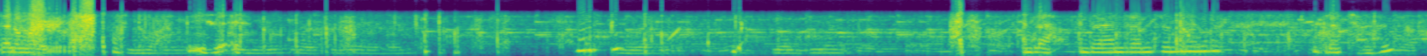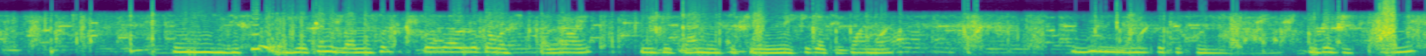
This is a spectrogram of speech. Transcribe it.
que no me dice. Entra, entra, entra, entra, entra, entra, entra, mexicano para nosotros yo hablo como español mexicano porque en México Tijuana México Tijuana entonces estamos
